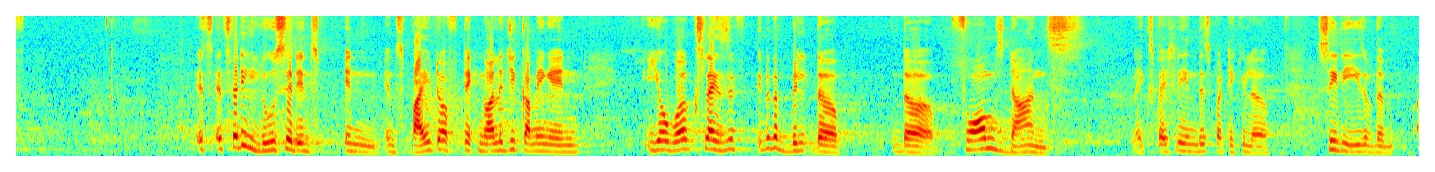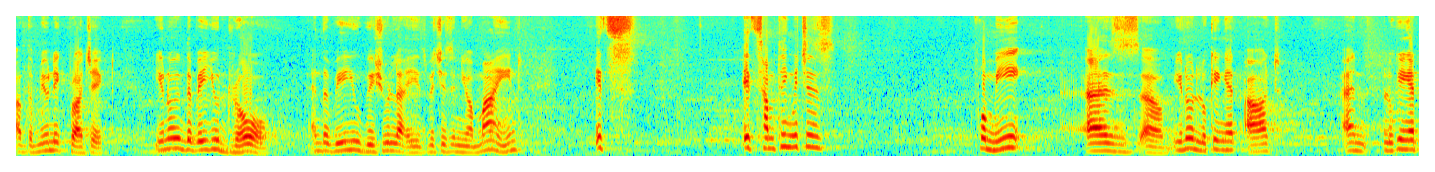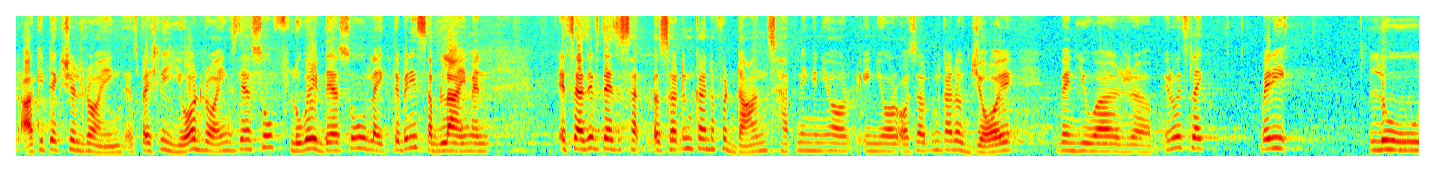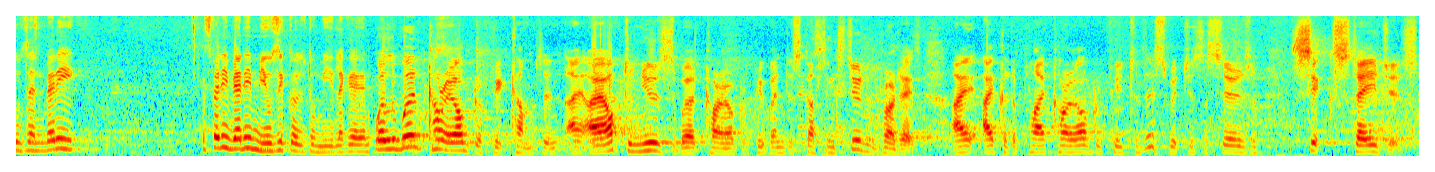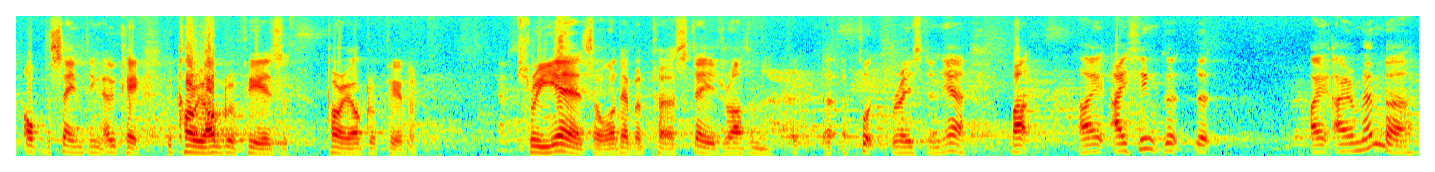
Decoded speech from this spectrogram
it's, it's very lucid in, in, in spite of technology coming in, your works like as if, you know, the, the, the forms dance, like especially in this particular series of the, of the Munich project, you know, the way you draw and the way you visualize, which is in your mind, it's, it's something which is, for me, as, uh, you know, looking at art and looking at architectural drawings, especially your drawings, they are so fluid, they are so like, they're very sublime and it's as if there's a, a, certain kind of a dance happening in your, in your, or certain kind of joy when you are, uh, you know, it's like very loose and very it's very very musical to me like well the word choreography comes in. I, I, often use the word choreography when discussing student projects. I, I could apply choreography to this which is a series of six stages of the same thing. Okay the choreography is a choreography of a, three years or whatever per stage rather than a, a, a foot raised in the air. But I, I think that, that I, I remember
